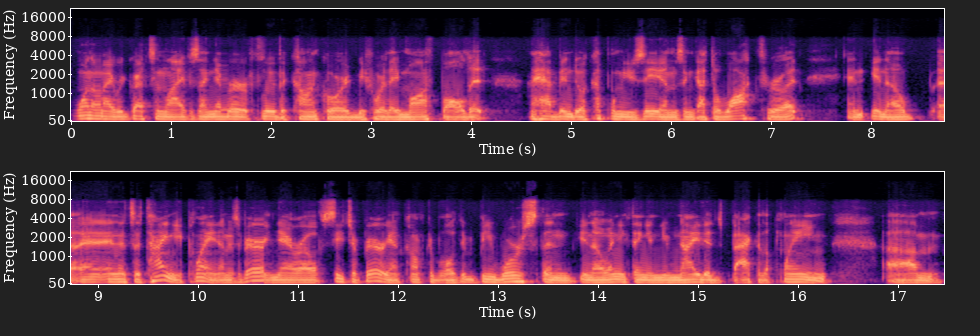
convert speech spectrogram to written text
one of my regrets in life is I never flew the Concorde before they mothballed it. I have been to a couple museums and got to walk through it and you know, uh, and it's a tiny plane. I mean, it's very narrow. Seats are very uncomfortable. It would be worse than you know anything in United's back of the plane um,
